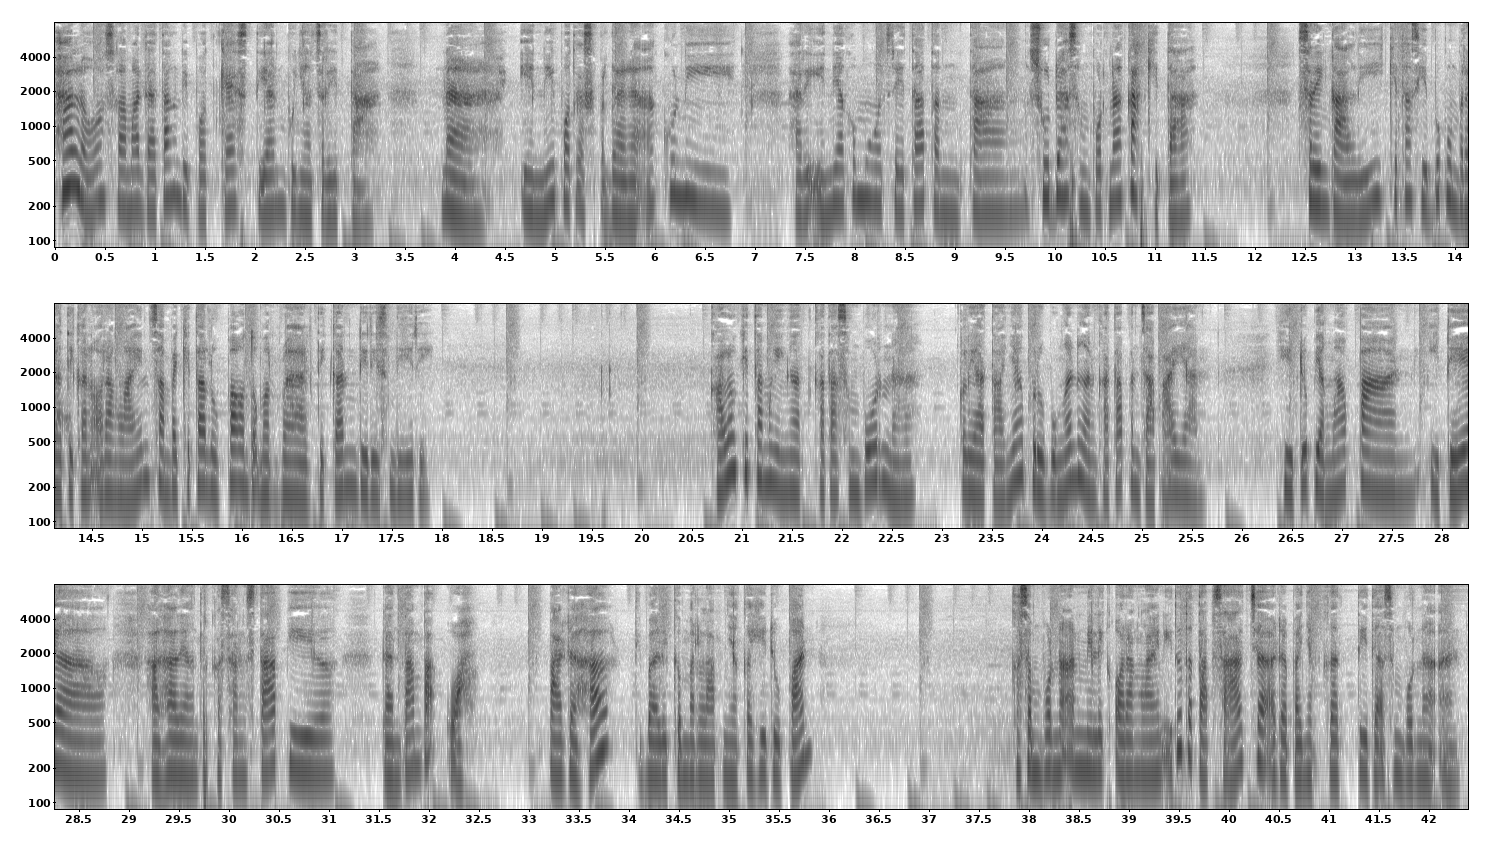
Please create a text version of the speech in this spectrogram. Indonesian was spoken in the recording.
Halo, selamat datang di podcast Tian Punya Cerita. Nah, ini podcast perdana aku nih. Hari ini aku mau cerita tentang sudah sempurnakah kita? Seringkali kita sibuk memperhatikan orang lain sampai kita lupa untuk memperhatikan diri sendiri. Kalau kita mengingat kata sempurna, kelihatannya berhubungan dengan kata pencapaian hidup yang mapan, ideal, hal-hal yang terkesan stabil, dan tampak wah. Padahal di balik gemerlapnya kehidupan, kesempurnaan milik orang lain itu tetap saja ada banyak ketidaksempurnaan,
